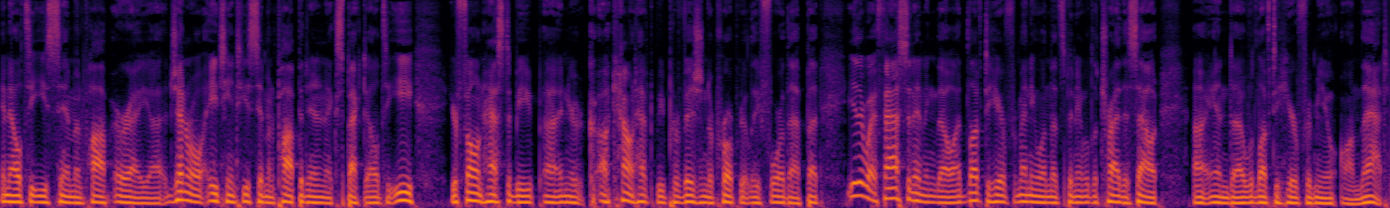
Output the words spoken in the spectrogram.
an LTE SIM and pop or a uh, general AT&T SIM and pop it in and expect LTE. Your phone has to be uh, and your account have to be provisioned appropriately for that. But either way, fascinating though. I'd love to hear from anyone that's been able to try this out, uh, and would love to hear from you on that.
